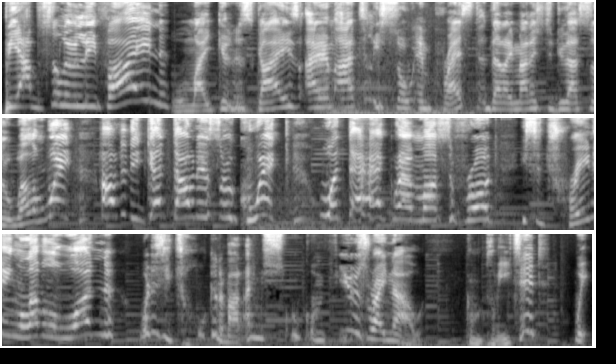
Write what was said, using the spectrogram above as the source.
be absolutely fine. Oh my goodness, guys. I am actually so impressed that I managed to do that so well. And wait, how did he get down here so quick? What the heck, Grandmaster Frog? He said training level one? What is he talking about? I'm so confused right now. Completed? Wait,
